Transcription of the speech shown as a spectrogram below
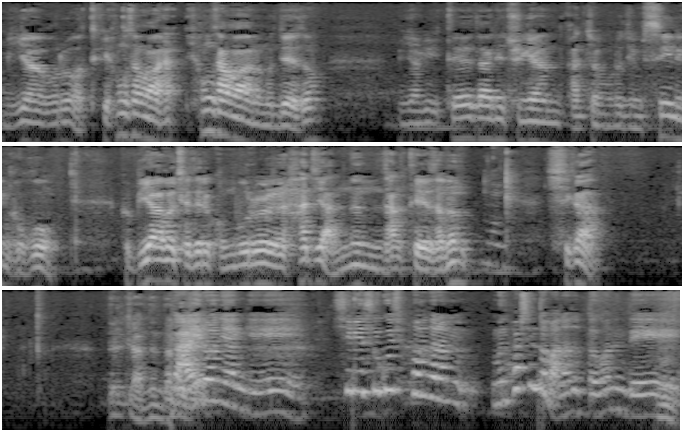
미학으로 어떻게 형상화 형상화하는 문제에서 미학이 대단히 중요한 관점으로 지금 쓰이는 거고 그 미학을 제대로 공부를 하지 않는 상태에서는 네. 시가 늘지 않는다. 그러니까 아이러니한 게 시를 쓰고 싶어 하는 사람은 훨씬 더 많아졌다고 하는데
